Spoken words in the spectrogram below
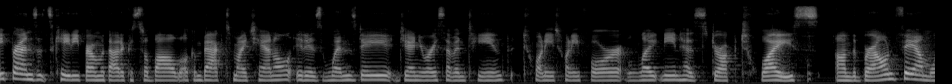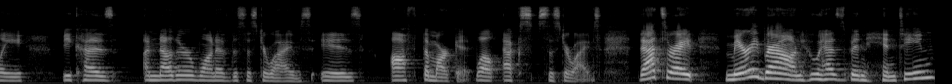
Hey friends, it's Katie from Without a Crystal Ball. Welcome back to my channel. It is Wednesday, January 17th, 2024. Lightning has struck twice on the Brown family because another one of the sister wives is off the market. Well, ex sister wives. That's right. Meri Brown, who has been hinting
